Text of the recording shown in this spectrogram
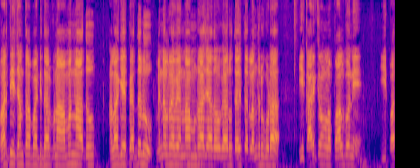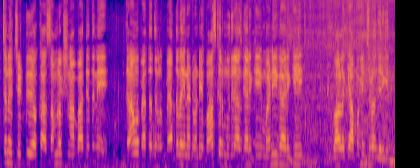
భారతీయ జనతా పార్టీ తరఫున అమర్నాథ్ అలాగే పెద్దలు మిన్నల రవీణ మున్రాజ్ యాదవ్ గారు తదితరులందరూ కూడా ఈ కార్యక్రమంలో పాల్గొని ఈ పచ్చని చెట్టు యొక్క సంరక్షణ బాధ్యతని గ్రామ పెద్దలు పెద్దలైనటువంటి భాస్కర్ ముదిరాజ్ గారికి మణి గారికి వాళ్ళకి అప్పగించడం జరిగింది.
